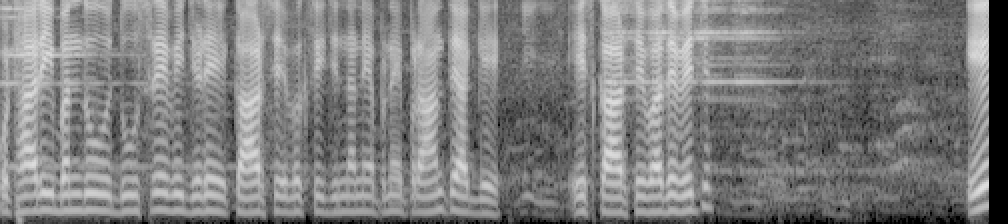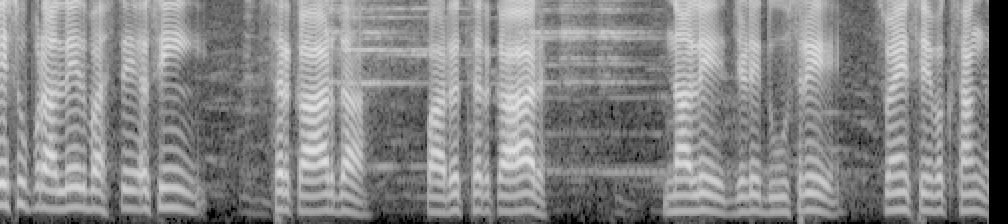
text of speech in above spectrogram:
ਕੁਠਾਰੀ ਬੰਧੂ ਦੂਸਰੇ ਵੀ ਜਿਹੜੇ ਕਾਰ ਸੇਵਕ ਸੀ ਜਿਨ੍ਹਾਂ ਨੇ ਆਪਣੇ ਪ੍ਰਾਣ ਤਿਆਗੇ ਇਸ ਕਾਰ ਸੇਵਾ ਦੇ ਵਿੱਚ। ਇਸ ਉਪਰਾਲੇ ਵਾਸਤੇ ਅਸੀਂ ਸਰਕਾਰ ਦਾ ਭਾਰਤ ਸਰਕਾਰ ਨਾਲੇ ਜਿਹੜੇ ਦੂਸਰੇ ਸਵੈਂ ਸੇਵਕ ਸੰਘ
